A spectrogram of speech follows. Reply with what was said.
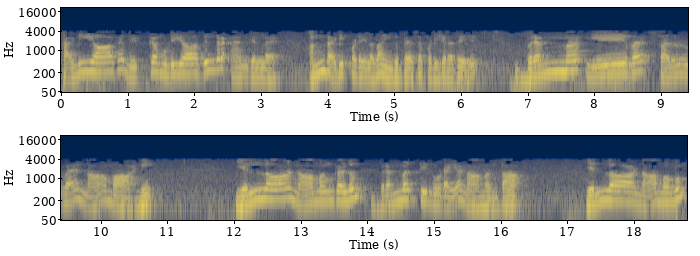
தனியாக நிற்க முடியாதுங்கிற ஆங்கிள் அந்த அடிப்படையில தான் இங்கு பேசப்படுகிறது பிரம்ம ஏவ சர்வ நாமானி. எல்லா நாமங்களும் பிரம்மத்தினுடைய நாமந்தான். எல்லா நாமமும்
